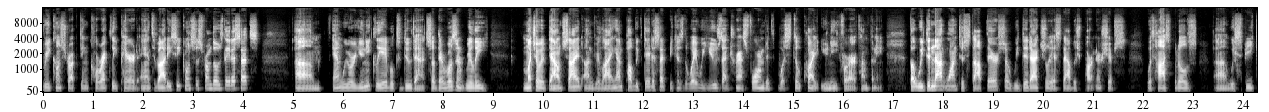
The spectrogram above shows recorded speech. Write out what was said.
reconstructing correctly paired antibody sequences from those data sets um, and we were uniquely able to do that so there wasn't really much of a downside on relying on public data set because the way we used and transformed it was still quite unique for our company but we did not want to stop there so we did actually establish partnerships with hospitals. Uh, we speak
